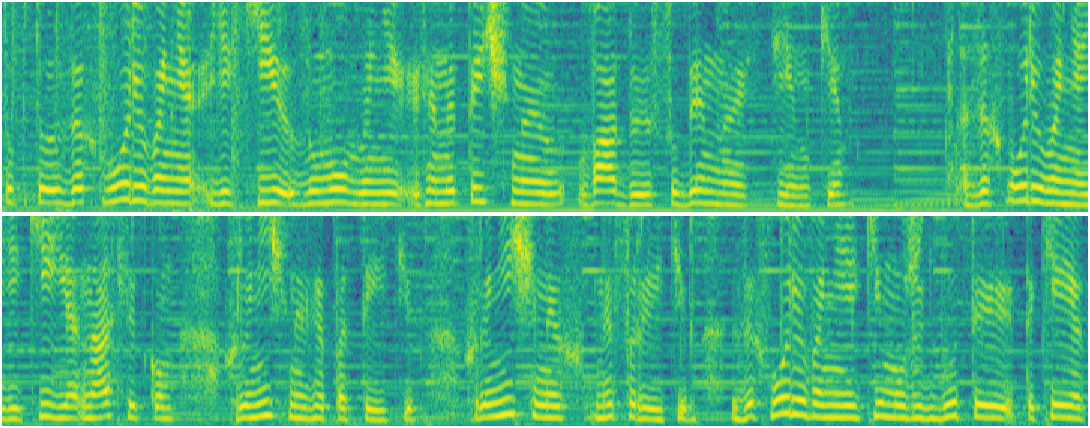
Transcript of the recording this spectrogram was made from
тобто захворювання, які зумовлені генетичною вадою судинної стінки. Захворювання, які є наслідком хронічних гепатитів, хронічних нефритів, захворювання, які можуть бути таке, як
